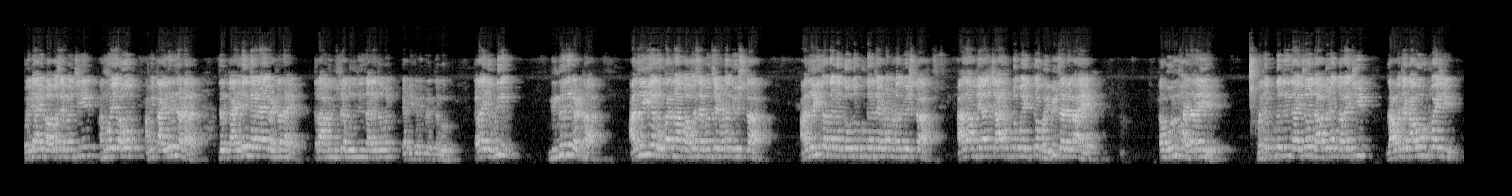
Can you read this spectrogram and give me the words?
पहिले आम्ही बाबासाहेबांची अनुयायी आहोत आम्ही कायद्याने जाणार जर कायद्याने त्याला न्याय भेटणार नाही तर आम्ही दुसऱ्या पद्धतीने जाण्याचा पण या ठिकाणी प्रयत्न करू. कारण एवढी निंदनीय घटना आजही या लोकांना बाबासाहेबांचा एवढा द्वेष का? आजही तथागत गौतम बुद्धांचा एवढा मोठा द्वेष का? आज आमच्या या चार कुटुंब इतकं भयभीत झालेलं आहे. का बोलून फायदा नाहीये? म्हणजे कुठेतरी जायचं दाबदडप करायची गावाच्या गावं उठवायची.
